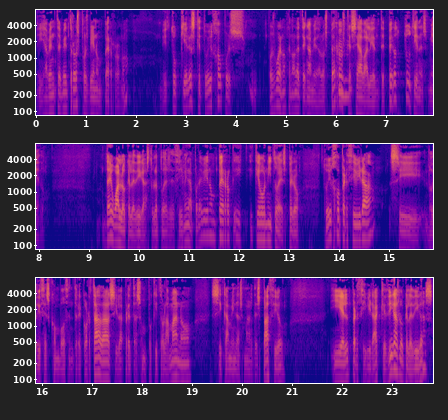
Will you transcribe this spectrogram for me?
y a 20 metros pues viene un perro, ¿no? Y tú quieres que tu hijo, pues, pues bueno, que no le tenga miedo a los perros, que sea valiente, pero tú tienes miedo. Da igual lo que le digas, tú le puedes decir, mira, por ahí viene un perro y, y qué bonito es, pero tu hijo percibirá si lo dices con voz entrecortada, si le apretas un poquito la mano, si caminas más despacio, y él percibirá que digas lo que le digas,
